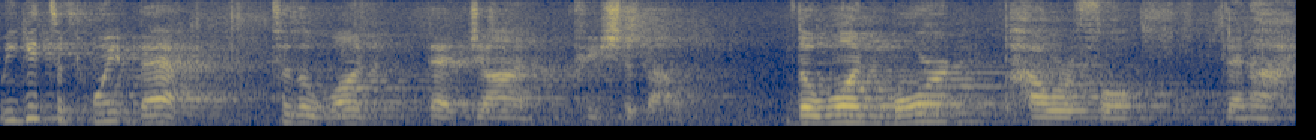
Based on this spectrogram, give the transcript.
we get to point back to the one that John preached about, the one more powerful than I.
